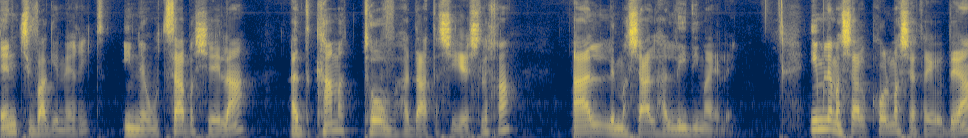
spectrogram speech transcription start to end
אין תשובה גנרית, היא נעוצה בשאלה עד כמה טוב הדאטה שיש לך על למשל הלידים האלה. אם למשל כל מה שאתה יודע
